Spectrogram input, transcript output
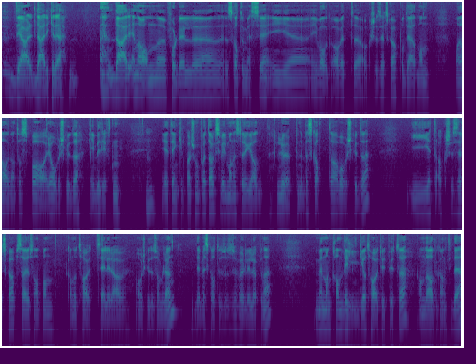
Det er, det er ikke det. Det er en annen fordel eh, skattemessig i, i valget av et aksjeselskap. Og det er at man, man har adgang til å spare overskuddet i bedriften. Mm. I et enkeltpersonforetak så vil man i større grad løpende beskatte av overskuddet. I et aksjeselskap så er det sånn at man kan du ta ut deler av overskuddet som lønn. Det beskattes selvfølgelig løpende. Men man kan velge å ta ut utbytte om det er adgang til det.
